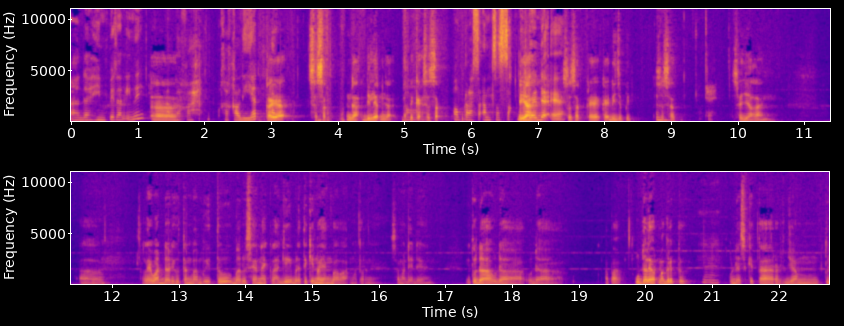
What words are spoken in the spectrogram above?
Ada himpitan ini? Eh, apakah kakak lihat? kayak sesek. Enggak dilihat enggak. Tapi kayak sesek. Oh perasaan sesek di iya dada ya? sesek. Kayak kayak dijepit. Sesek. Oke. saya jalan. Eh, lewat dari hutan bambu itu baru saya naik lagi berarti Kino yang bawa motornya sama Deden itu udah udah udah apa udah lewat maghrib tuh. Udah sekitar jam 7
